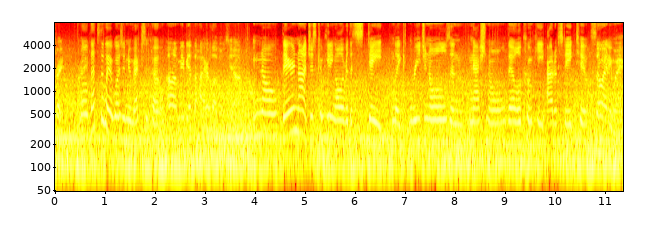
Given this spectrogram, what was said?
Right. right. Well, that's the way it was in New Mexico. Uh, maybe at the higher levels, yeah. No, they're not just competing all over the state, like regionals and national. They'll compete out of state too. So anyway,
